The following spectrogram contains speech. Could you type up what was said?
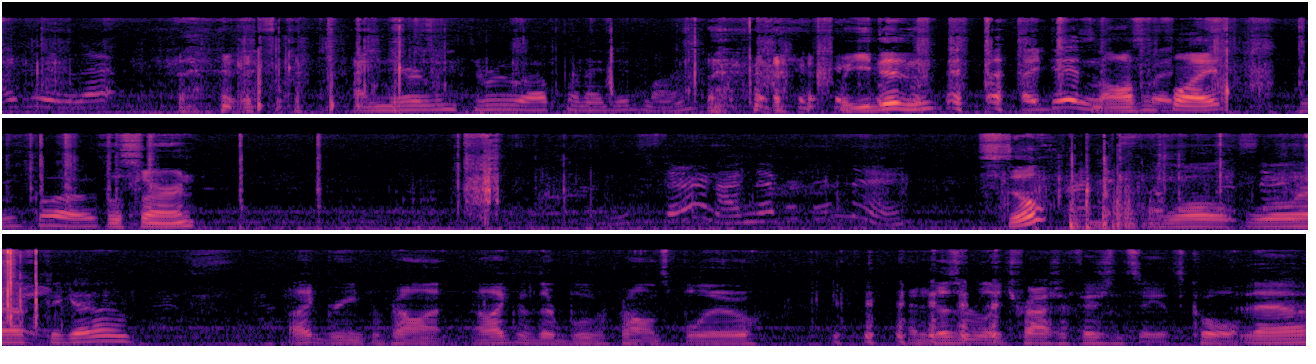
I can live with that. I nearly threw up when I did mine. but you didn't. I didn't. an awesome flight. It was close. Lucerne. Still? I We'll we'll have to go. I like green propellant. I like that their blue propellant's blue. and it doesn't really trash efficiency. It's cool. Yeah.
